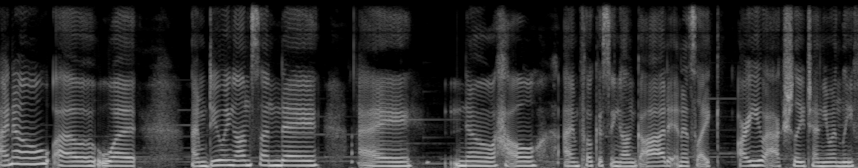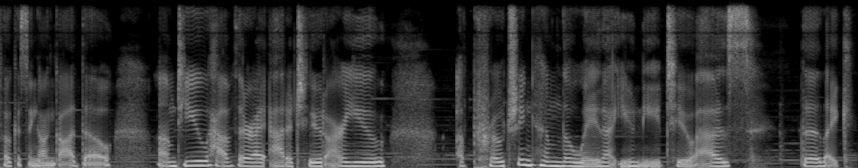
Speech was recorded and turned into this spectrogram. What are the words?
I know uh, what I'm doing on Sunday. I know how I'm focusing on God. And it's like, are you actually genuinely focusing on God, though? Um, do you have the right attitude? Are you approaching Him the way that you need to as the like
